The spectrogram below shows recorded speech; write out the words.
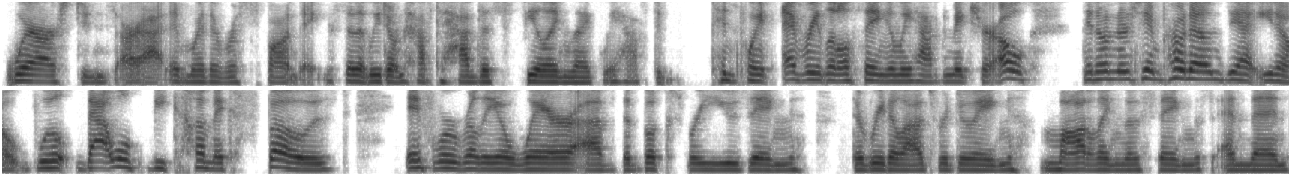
where our students are at and where they're responding so that we don't have to have this feeling like we have to pinpoint every little thing and we have to make sure oh they don't understand pronouns yet you know will that will become exposed if we're really aware of the books we're using the read alouds we're doing modeling those things and then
